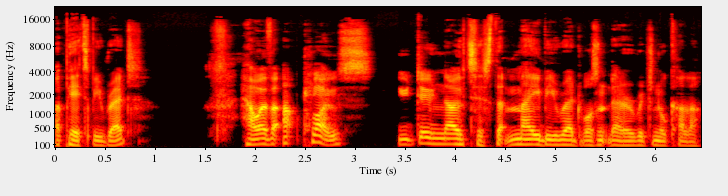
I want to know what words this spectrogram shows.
appear to be red. However, up close, you do notice that maybe red wasn't their original colour.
